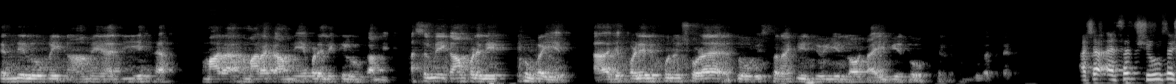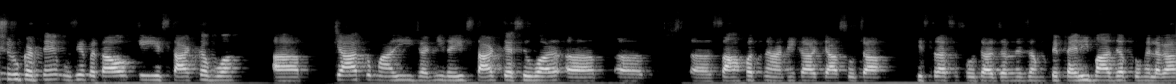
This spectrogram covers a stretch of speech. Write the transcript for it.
گندے لوگوں کا ہی کام ہے، یا جی یہ ہمارا ہمارا کام نہیں ہے، پڑھے لکھے لوگوں کا کام نہیں اصل میں یہ کام پڑھے لکھوں کا ہی ہے۔ جب پڑھے لکھوں نے چھوڑا ہے تو اس طرح کی جو یہ لوٹ آئی ہوئی ہے تو اچھا ایسا شروع سے شروع کرتے ہیں، مجھے بتاؤ کہ یہ سٹارٹ کب ہوا؟ کیا تمہاری جرنی رہی؟ سٹارٹ کیسے ہوا؟ صحافت میں آنے کا کیا سوچا؟ کس طرح سے سوچا؟ جرنلزم پہ پہلی بار جب تمہیں لگا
